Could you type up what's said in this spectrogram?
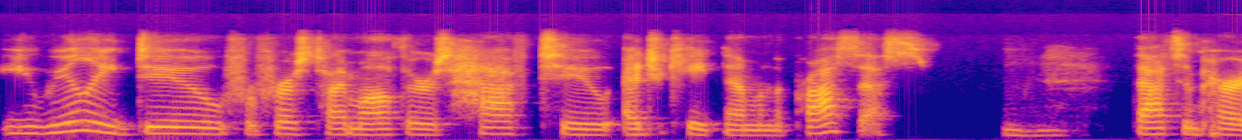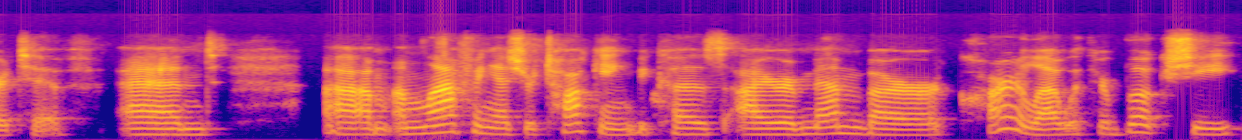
you really do, for first time authors, have to educate them on the process. Mm-hmm. That's imperative. And um, I'm laughing as you're talking because I remember Carla with her book, she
